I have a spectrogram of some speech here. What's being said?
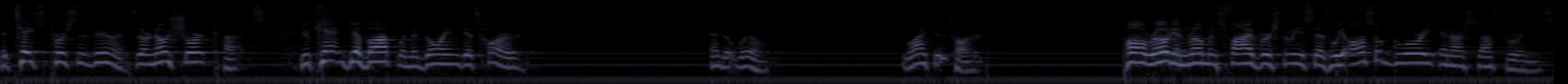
it takes perseverance. There are no shortcuts. You can't give up when the going gets hard. And it will. Life is hard. Paul wrote in Romans 5, verse 3, he says, We also glory in our sufferings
